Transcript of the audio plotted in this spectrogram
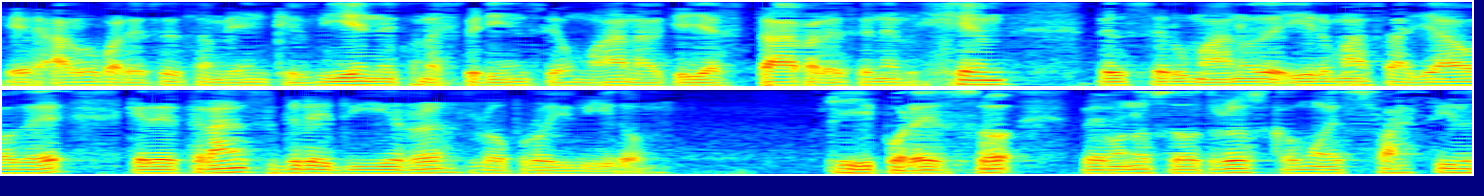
que algo parece también que viene con la experiencia humana, que ya está, parece en el gen del ser humano de ir más allá o de que de transgredir lo prohibido. Y por eso vemos nosotros cómo es fácil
